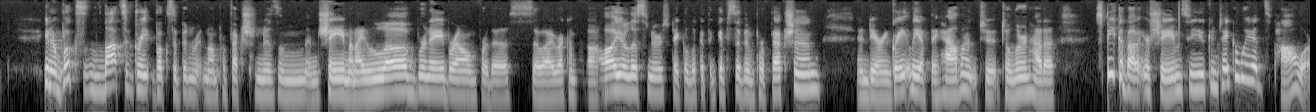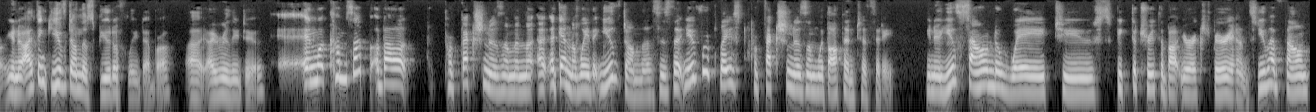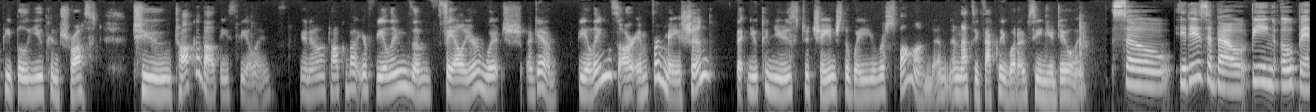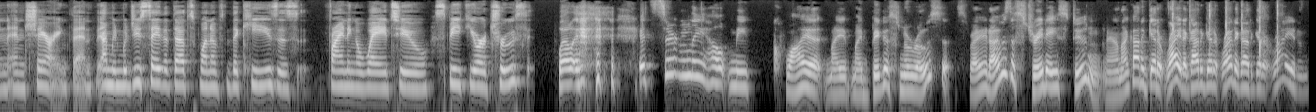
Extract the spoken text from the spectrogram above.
You know, books, lots of great books have been written on perfectionism and shame. And I love Brene Brown for this. So I recommend all your listeners take a look at The Gifts of Imperfection and Daring Greatly if they haven't to, to learn how to speak about your shame so you can take away its power. You know, I think you've done this beautifully, Deborah. Uh, I really do. And what comes up about perfectionism, and the, again, the way that you've done this is that you've replaced perfectionism with authenticity. You know, you've found a way to speak the truth about your experience. You have found people you can trust to talk about these feelings. You know, talk about your feelings of failure, which, again, feelings are information that you can use to change the way you respond. And, and that's exactly what I've seen you doing. So it is about being open and sharing then. I mean, would you say that that's one of the keys is finding a way to speak your truth? Well, it, it certainly helped me quiet my my biggest neurosis, right? I was a straight A student, man. I got to get it right. I got to get it right. I got to get it right. And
